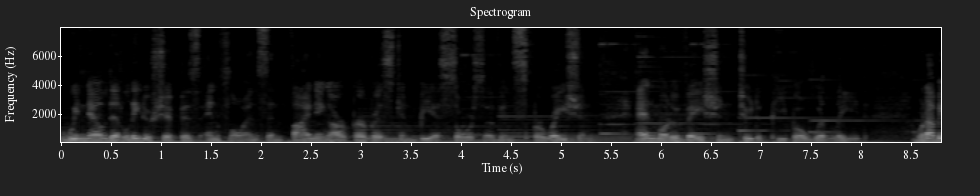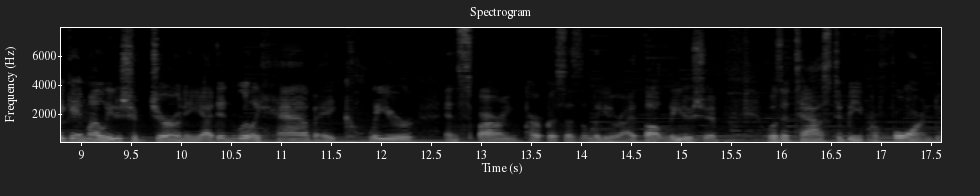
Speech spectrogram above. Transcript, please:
We know that leadership is influence, and finding our purpose can be a source of inspiration and motivation to the people we lead. When I began my leadership journey, I didn't really have a clear, inspiring purpose as a leader. I thought leadership was a task to be performed.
